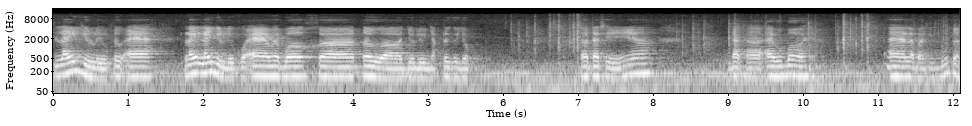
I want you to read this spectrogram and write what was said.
lấy dữ liệu từ A lấy lấy dữ liệu của A Weber từ uh, dữ liệu nhập từ người dùng. Rồi ta sẽ đặt ờ, uh, A Weber A là bằng input rồi.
